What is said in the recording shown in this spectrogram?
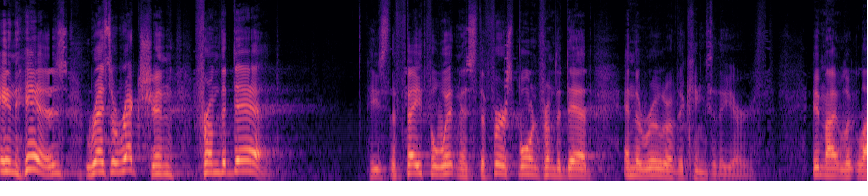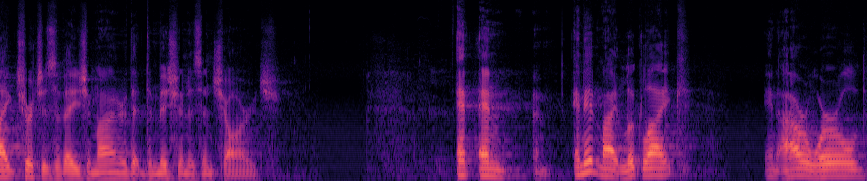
in his resurrection from the dead. He's the faithful witness, the firstborn from the dead, and the ruler of the kings of the earth. It might look like churches of Asia Minor that Domitian is in charge. And, and, and it might look like in our world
